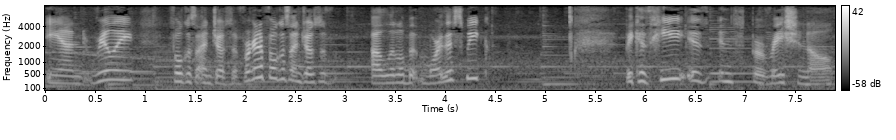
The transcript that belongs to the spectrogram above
and really focus on Joseph. We're going to focus on Joseph a little bit more this week because he is inspirational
